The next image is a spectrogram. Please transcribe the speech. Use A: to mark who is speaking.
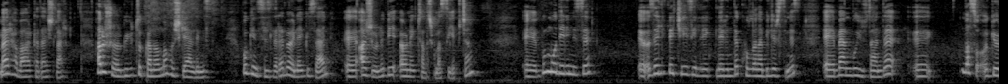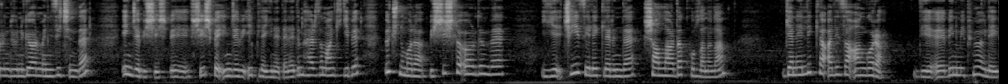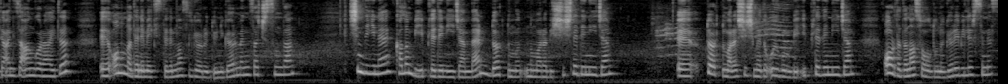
A: Merhaba arkadaşlar. Haroş Örgü YouTube kanalıma hoş geldiniz. Bugün sizlere böyle güzel e, ajurlu bir örnek çalışması yapacağım. E, bu modelimizi e, özellikle çeyiz yeleklerinde kullanabilirsiniz. E, ben bu yüzden de e, nasıl göründüğünü görmeniz için de ince bir şiş, bir şiş ve ince bir iple yine denedim. Her zamanki gibi 3 numara bir şişle ördüm ve çeyiz yeleklerinde, şallarda kullanılan genellikle Aliza Angora diye e, benim ipim öyleydi. Aliza Angora'ydı. E, onunla denemek istedim nasıl görüldüğünü görmeniz açısından. Şimdi yine kalın bir iple deneyeceğim ben. 4 numara bir şişle deneyeceğim. E, 4 numara şişime de uygun bir iple deneyeceğim. Orada da nasıl olduğunu görebilirsiniz.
